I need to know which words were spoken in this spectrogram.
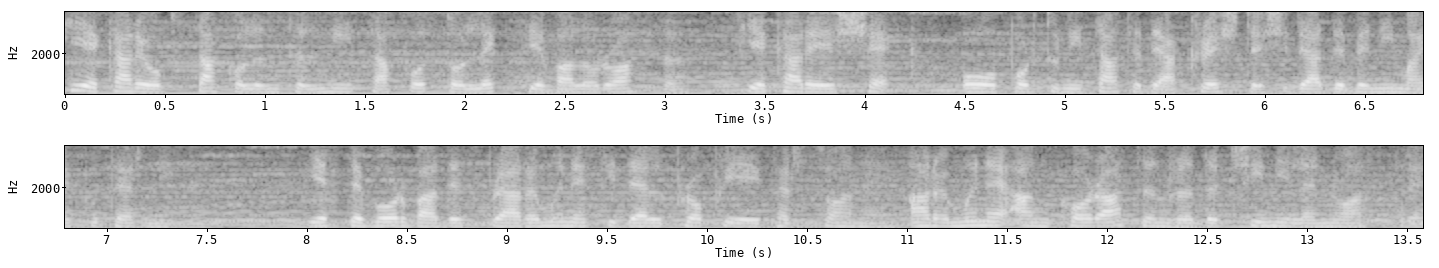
Fiecare obstacol întâlnit a fost o lecție valoroasă, fiecare eșec, o oportunitate de a crește și de a deveni mai puternic. Este vorba despre a rămâne fidel propriei persoane, a rămâne ancorat în rădăcinile noastre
